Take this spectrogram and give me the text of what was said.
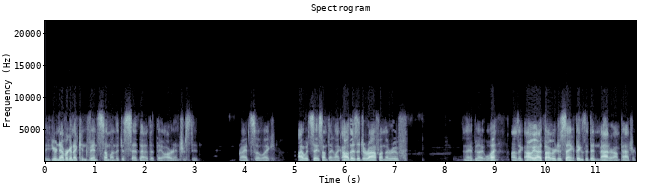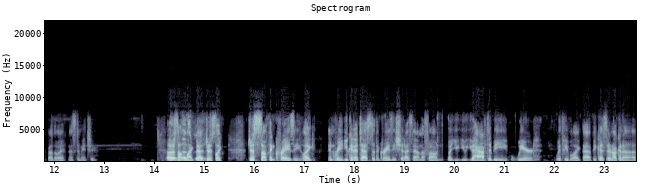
You're never going to convince someone that just said that that they are interested, right? So like, I would say something like, "Oh, there's a giraffe on the roof," and they'd be like, "What?" I was like, "Oh yeah, I thought we were just saying things that didn't matter." I'm Patrick, by the way. Nice to meet you or That- something like that. Just like, just something crazy. Like, and Reed, you can attest to the crazy shit I say on the phone, but you, you, you have to be weird with people like that because they're not going to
